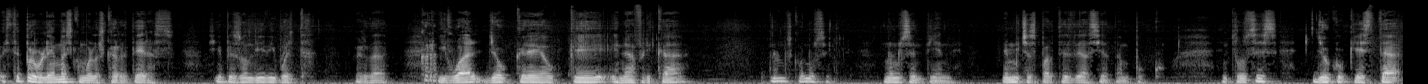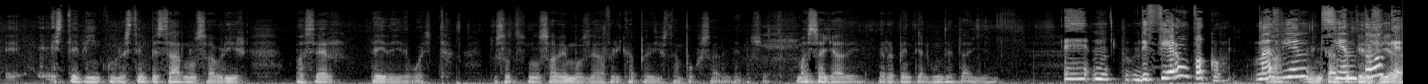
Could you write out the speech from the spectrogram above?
este problema es como las carreteras, siempre son de ida y vuelta, ¿verdad? Igual yo creo que en África no nos conocen, no nos entienden, en muchas partes de Asia tampoco. Entonces, yo creo que esta, este vínculo, este empezarnos a abrir, va a ser de ida y de vuelta. Nosotros no sabemos de África, pero ellos tampoco saben de nosotros. Más allá de, de repente, algún detalle. Eh, difiero un poco. Más ah, bien siento que,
